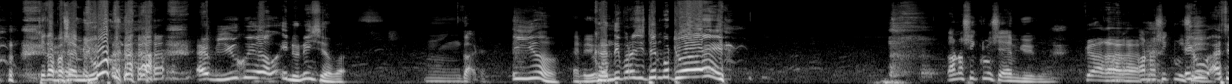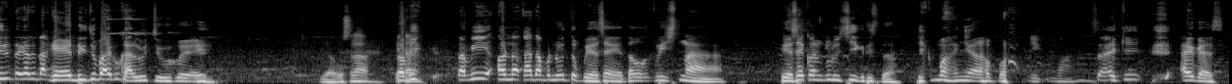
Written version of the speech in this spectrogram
Kita bahas MU? MU ku ya Indonesia, Pak. Hmm, enggak deh. Iya. MU Ganti presiden podo ae. Ono siklus ya MU iku. Gak, gak, gak. Ono siklus. Iku ya. asli tak tak ending cuma aku gak lucu kowe. ya wis lah. Kita- Tapi tapi ono kata penutup biasa ya, tau Krishna. Biasanya konklusi Krishna. Hikmahnya apa? Hikmah. Saiki ayo guys,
